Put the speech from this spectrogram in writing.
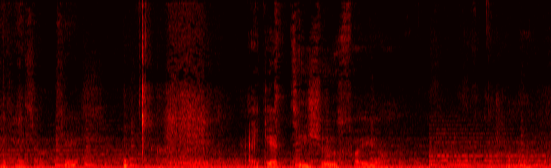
Okay, so first. Get tissues for you. Mm.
